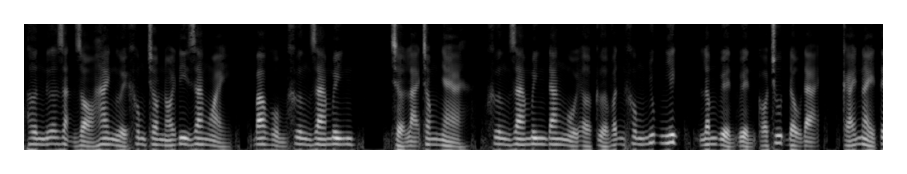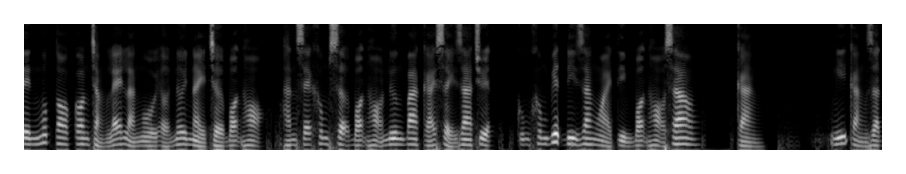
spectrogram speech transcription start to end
hơn nữa dặn dò hai người không cho nói đi ra ngoài, bao gồm Khương Gia Minh. Trở lại trong nhà, Khương Gia Minh đang ngồi ở cửa vẫn không nhúc nhích, Lâm Uyển Uyển có chút đầu đại, cái này tên ngốc to con chẳng lẽ là ngồi ở nơi này chờ bọn họ, hắn sẽ không sợ bọn họ nương ba cái xảy ra chuyện, cũng không biết đi ra ngoài tìm bọn họ sao. Càng nghĩ càng giận,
